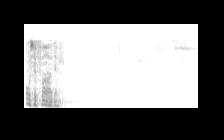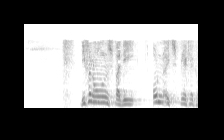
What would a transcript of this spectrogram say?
Onse Vader. Die van ons wat die onuitspreeklike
